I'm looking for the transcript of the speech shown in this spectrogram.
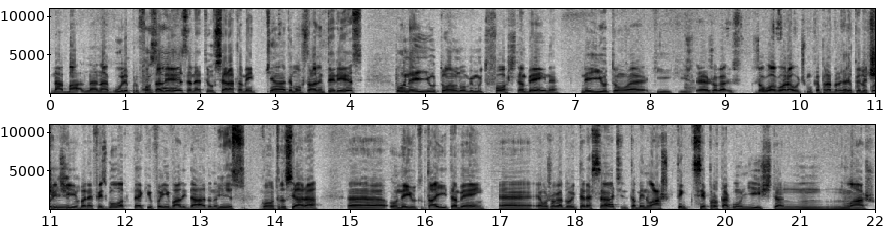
na, na, na agulha pro Fortaleza, Exato. né? O Ceará também tinha demonstrado interesse. O Neilton é um nome muito forte também, né? Neilton, é, que, que é, joga, jogou agora o último Campeonato Brasileiro pelo, pelo Curitiba. Curitiba, né? Fez gol até que foi invalidado, né? Isso. Contra o Ceará. Uh, o Neilton tá aí também. É, é, um jogador interessante. Também não acho que tem que ser protagonista, não, não acho.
